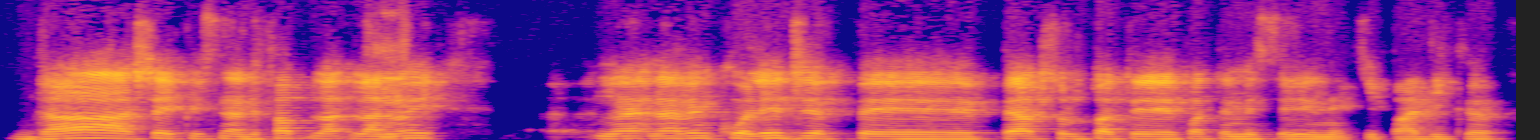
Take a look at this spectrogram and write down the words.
Da, așa e, Cristina. De fapt, la, la noi, noi, noi avem colege pe, pe absolut toate, toate meserii în echipă. Adică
